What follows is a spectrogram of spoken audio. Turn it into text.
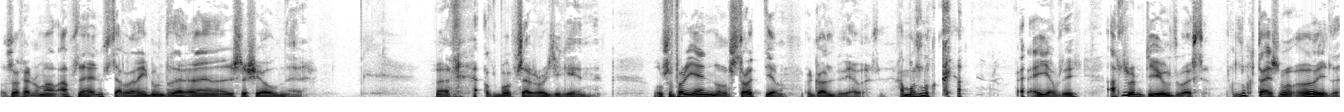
Og så følger man Amtsen Helmstall, han er god til det, han er en restasjon her. Alt bopsar røy igjen. Og så får jeg inn og strøtt igjen på gulvet. Han må lukka var ei av det. Alt rymte i hud, vet du. Det lukta jeg som øyelig.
